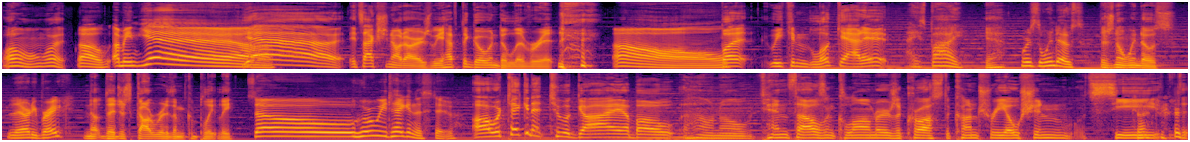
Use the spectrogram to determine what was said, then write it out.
Oh, what? Oh, I mean, yeah. Yeah, it's actually not ours. We have to go and deliver it. Oh. but we can look at it. hey, Spy, Yeah, where's the windows? there's no windows. Did they already break? No, they just got rid of them completely. So, who are we taking this to? Uh, we're taking it to a guy about, I don't know, 10,000 kilometers across the country, ocean, sea th- Country,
